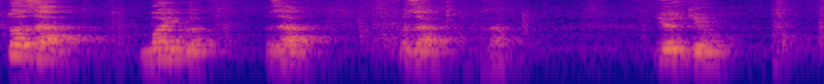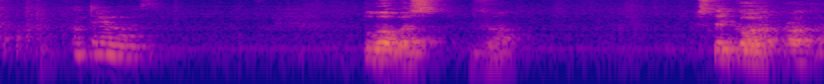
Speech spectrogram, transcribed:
Хто за? Бойко за. Козак. За. Юрків. Утрималась. Лобас. За. Станько, Проти.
